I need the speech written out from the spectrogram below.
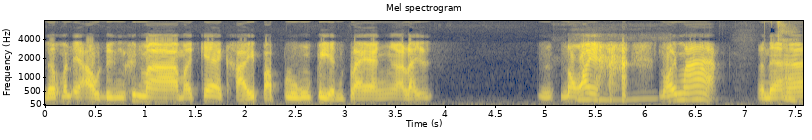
แล้วมันได้เอาดึงขึ้นมามาแก้ไขปรับปรุงเปลี่ยนแปลงอะไร น้อยฮะน้อยมากนะฮะ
